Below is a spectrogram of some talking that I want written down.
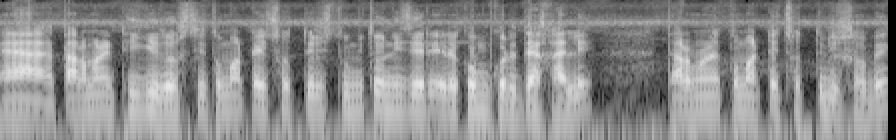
হ্যাঁ তার মানে ঠিকই ধরছি তোমারটাই ছত্রিশ। তুমি তো নিজের এরকম করে দেখালে তার মানে তোমারটাই ছত্রিশ হবে।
